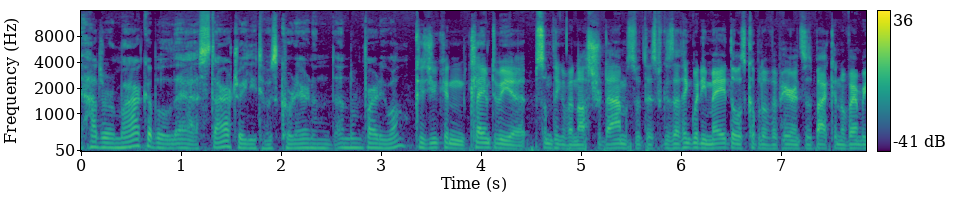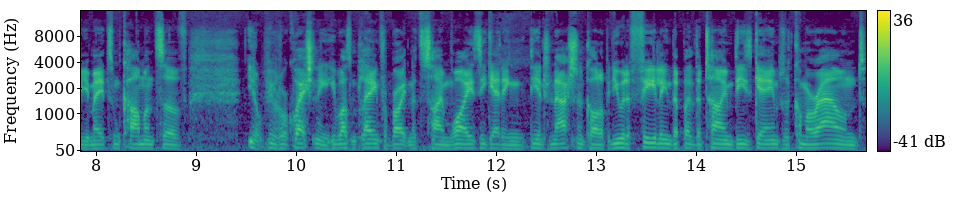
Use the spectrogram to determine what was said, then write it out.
had a remarkable uh, start really to his career, and, and done very well. because you can claim to be a, something of a Nostradamus with this. Because I think when he made those couple of appearances back in November, you made some comments of, you know, people were questioning he wasn't playing for Brighton at the time. Why is he getting the international call up? And you had a feeling that by the time these games would come around,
